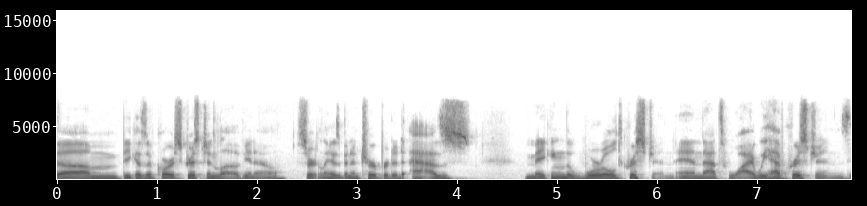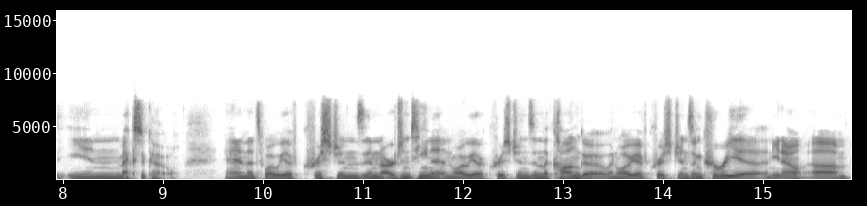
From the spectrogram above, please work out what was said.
um, because of course Christian love, you know, certainly has been interpreted as making the world Christian. And that's why we have Christians in Mexico. And that's why we have Christians in Argentina and why we have Christians in the Congo and why we have Christians in Korea. And, you know, um,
